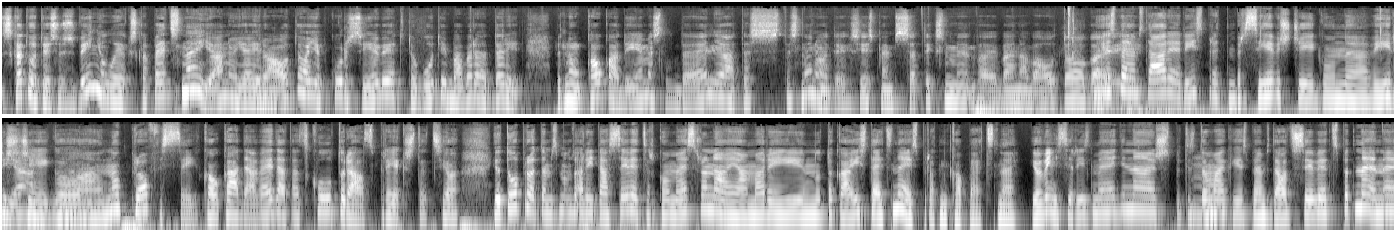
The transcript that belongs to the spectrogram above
skatoties uz viņu, liekas, kāpēc ne, ja, nu, ja ir auto, jebkura sieviete to būtībā varētu darīt, bet, nu, kaut kādu iemeslu dēļ, jā, tas, tas nenotiek, iespējams, satiksme vai, vai nav auto, vai... Nu, Iespējams, tā arī ir izpratne par sievišķīgu un vīrišķīgu Jā, jā. nu, profesiju, kaut kādā veidā tāds kultūrāls priekšstats. Jo, jo to, protams, arī tās sievietes, ar ko mēs runājām, arī nu, izteica neizpratni, kāpēc ne. Jo viņas ir izmēģinājušas, bet es domāju, ka iespējams daudzas sievietes pat ne, ne,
